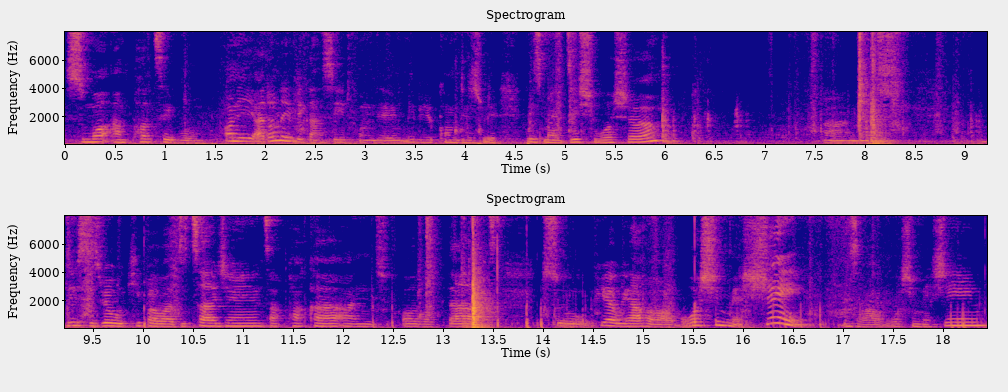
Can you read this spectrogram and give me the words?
small and portable. Only i don't know if you can see it from there. Maybe you come this way. This is my dishwasher. And this is where we keep our detergent alpaca and all of that. So here we have our washing machine. This is our washing machine.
